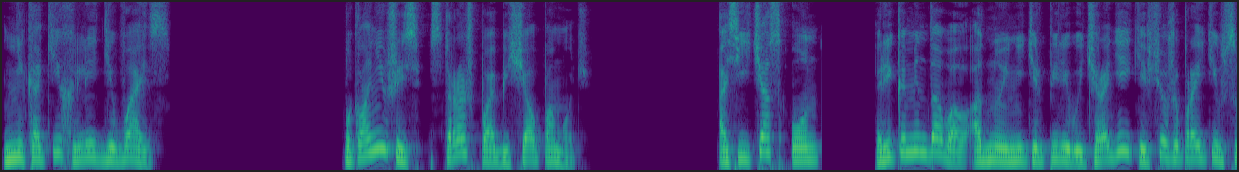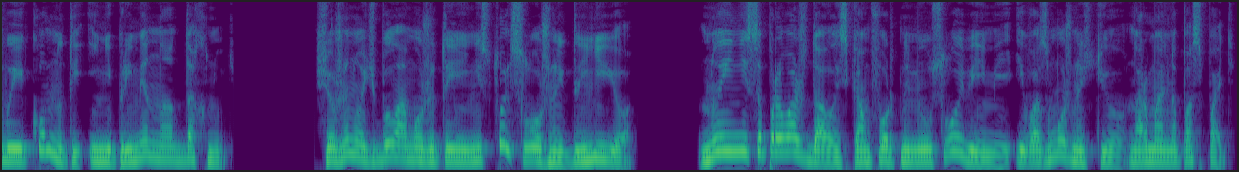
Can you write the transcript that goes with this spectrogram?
Никаких леди Вайс. Поклонившись, страж пообещал помочь. А сейчас он рекомендовал одной нетерпеливой чародейке все же пройти в свои комнаты и непременно отдохнуть. Все же ночь была, может, и не столь сложной для нее, но и не сопровождалась комфортными условиями и возможностью нормально поспать.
